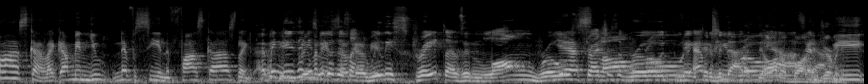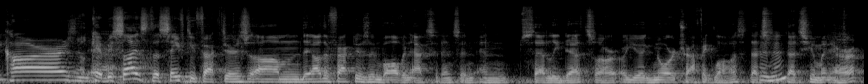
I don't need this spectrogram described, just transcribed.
Drive Fast car, like I mean, you've never seen a fast cars like. I mean, do you think it's driven in because it's like Arabia. really straight, as in long roads, yes, stretches long of road? road, Maybe could it be empty that? roads, The Autobahn in Germany. big cars. And, Okay, uh, besides the safety factors, um, the other factors involved in accidents and, and sadly deaths are, are you ignore traffic laws. That's Mm-hmm. that's human error,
